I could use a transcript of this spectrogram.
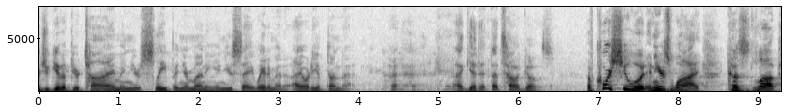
Would you give up your time and your sleep and your money? And you say, wait a minute, I already have done that. I, I get it. That's how it goes. Of course you would. And here's why because love.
